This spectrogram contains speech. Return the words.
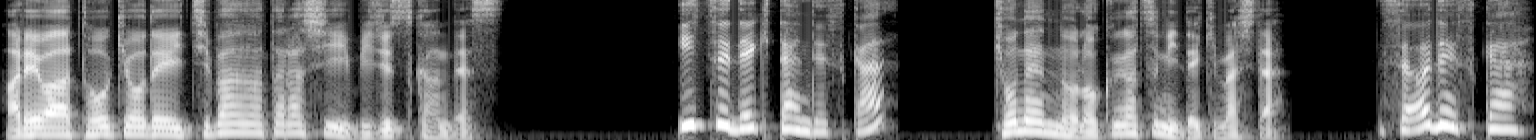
あれは東京で一番新しい美術館です。いつできたんですか？去年の6月にできました。そうですか。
